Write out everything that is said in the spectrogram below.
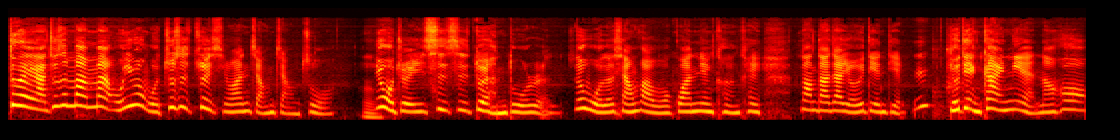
对呀，就是慢慢我，因为我就是最喜欢讲讲座。因为我觉得一次是对很多人，所以我的想法、我的观念可能可以让大家有一点点，嗯，有点概念，然后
